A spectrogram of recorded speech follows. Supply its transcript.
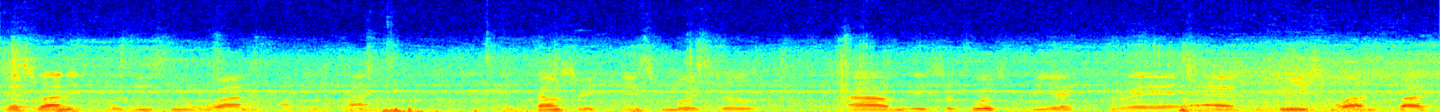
This one is producing one at a time. It comes with its motor. Um, it's supposed to be a three uh, phase one, but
